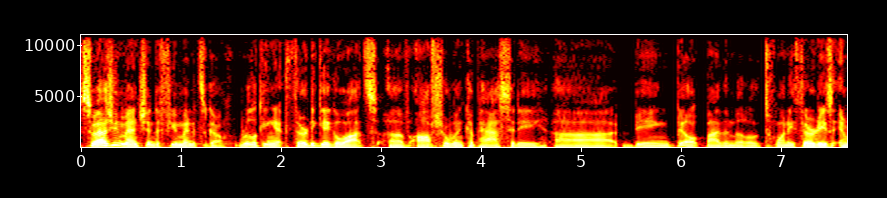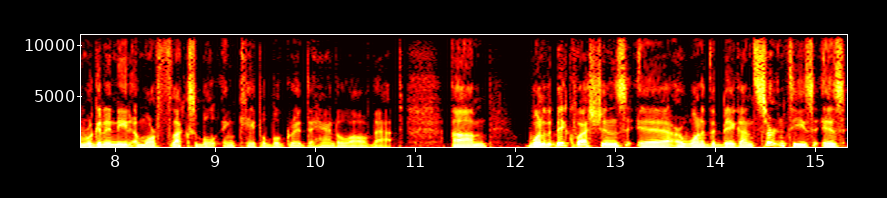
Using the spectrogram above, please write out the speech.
So, as you mentioned a few minutes ago, we're looking at 30 gigawatts of offshore wind capacity uh, being built by the middle of the 2030s, and we're going to need a more flexible and capable grid to handle all of that. Um, one of the big questions, uh, or one of the big uncertainties, is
